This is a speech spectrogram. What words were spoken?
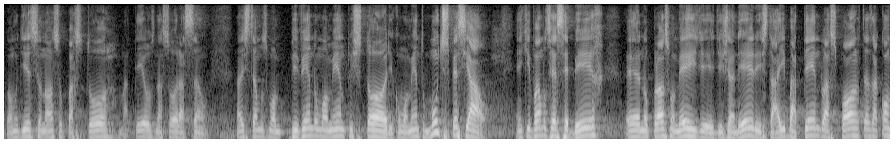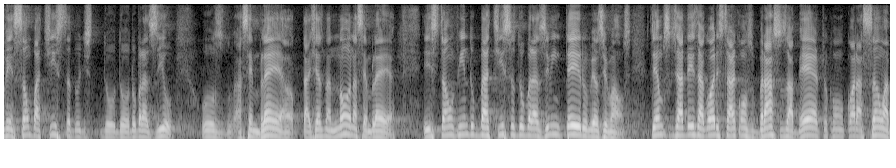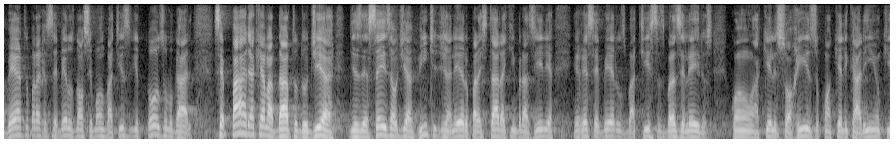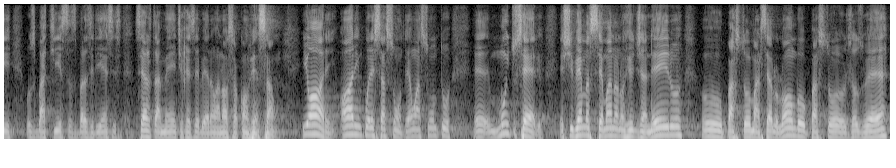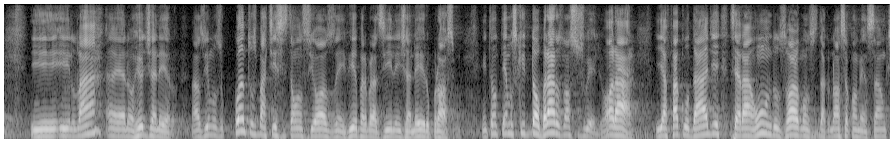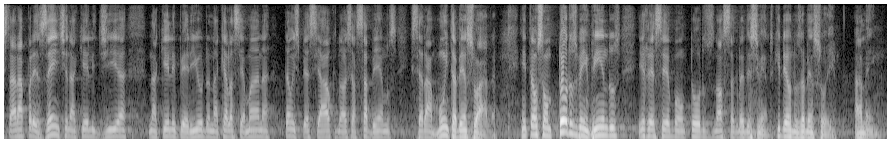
Como disse o nosso pastor Mateus na sua oração, nós estamos vivendo um momento histórico, um momento muito especial, em que vamos receber é, no próximo mês de, de, janeiro, está aí batendo as portas a Convenção Batista do, do, do Brasil, os, a Assembleia, a 89 Assembleia, estão vindo batistas do Brasil inteiro, meus irmãos. Temos que já desde agora estar com os braços abertos, com o coração aberto para receber os nossos irmãos batistas de todos os lugares. Separe aquela data do dia 16 ao dia 20 de janeiro para estar aqui em Brasília e receber os batistas brasileiros com aquele sorriso, com aquele carinho que os batistas brasilienses certamente receberão a nossa convenção. E orem, orem por esse assunto. É um assunto é, muito sério. Estivemos semana no Rio de Janeiro, o pastor Marcelo Lomba, o pastor Josué, e, e lá é, no Rio de Janeiro, nós vimos quantos batistas estão ansiosos em vir para Brasília em janeiro próximo. Então temos que dobrar os nossos joelhos, orar e a faculdade será um dos órgãos da nossa convenção que estará presente naquele dia, naquele período, naquela semana tão especial que nós já sabemos que será muito abençoada. Então são todos bem-vindos e recebam todos os nossos agradecimentos. Que Deus nos abençoe. Amém.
